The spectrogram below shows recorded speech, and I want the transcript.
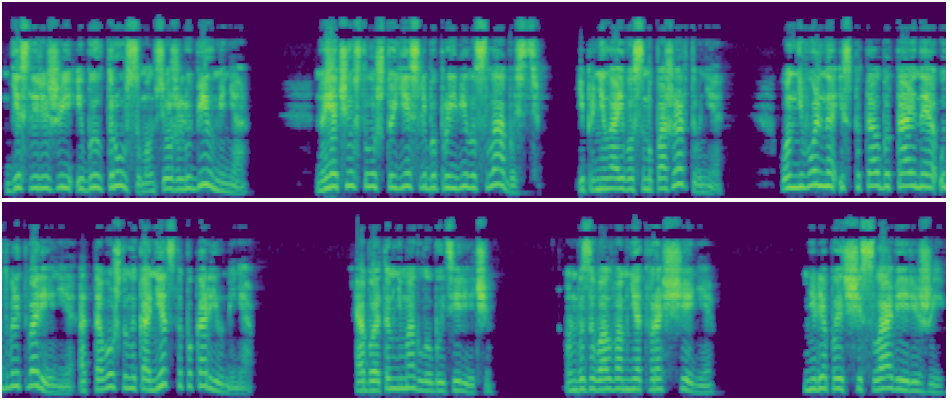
Если Режи и был трусом, он все же любил меня. Но я чувствовала, что если бы проявила слабость и приняла его самопожертвование, он невольно испытал бы тайное удовлетворение от того, что наконец-то покорил меня. Об этом не могло быть и речи. Он вызывал во мне отвращение. Нелепое тщеславие режи,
